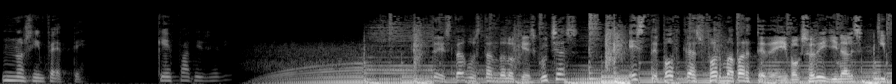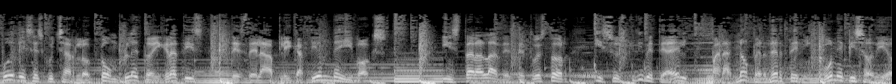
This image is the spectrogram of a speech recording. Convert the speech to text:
nos infecte. Qué fácil sería. ¿Te está gustando lo que escuchas? Este podcast forma parte de Evox Originals y puedes escucharlo completo y gratis desde la aplicación de Evox. Instálala desde tu store y suscríbete a él para no perderte ningún episodio.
